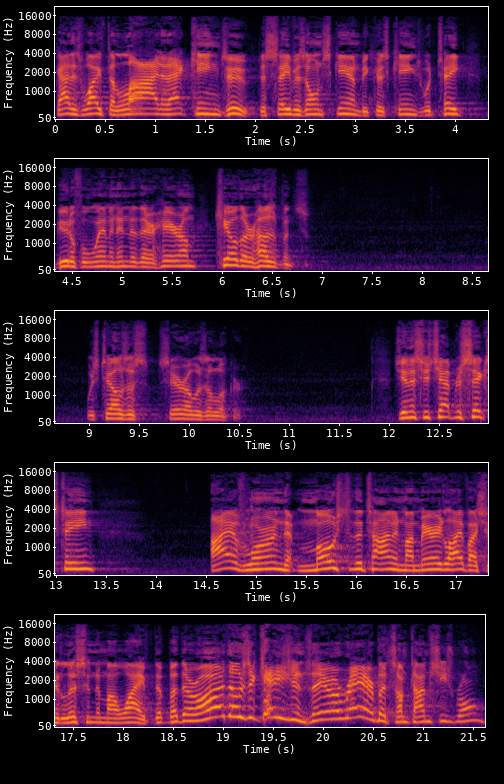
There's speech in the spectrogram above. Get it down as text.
got his wife to lie to that king too, to save his own skin because kings would take beautiful women into their harem, kill their husbands. Which tells us Sarah was a looker. Genesis chapter 16. I have learned that most of the time in my married life I should listen to my wife. But there are those occasions. They are rare, but sometimes she's wrong.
